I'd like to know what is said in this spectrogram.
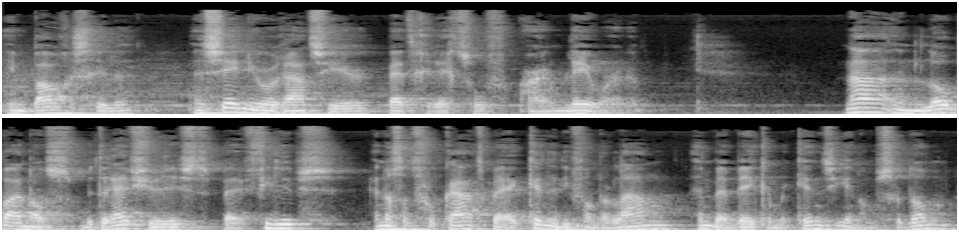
in Bouwgeschillen en senior raadsheer bij het gerechtshof Arnhem-Leeuwarden. Na een loopbaan als bedrijfsjurist bij Philips en als advocaat bij Kennedy van der Laan en bij Baker McKenzie in Amsterdam,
